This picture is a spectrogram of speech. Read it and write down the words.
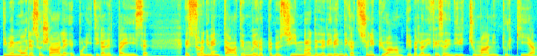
di memoria sociale e politica del paese. E sono diventate un vero e proprio simbolo delle rivendicazioni più ampie per la difesa dei diritti umani in Turchia.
